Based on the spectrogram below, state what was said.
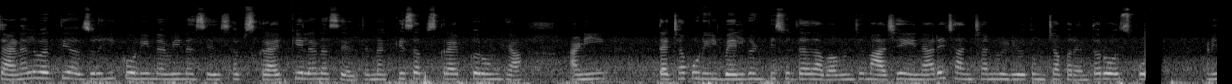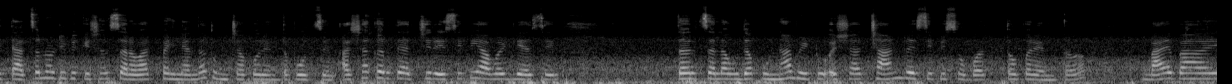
चॅनलवरती अजूनही कोणी नवीन असेल सबस्क्राईब केलं नसेल तर नक्की सबस्क्राईब करून घ्या आणि त्याच्या पुढील बेलघंटीसुद्धा दाबा म्हणजे माझे येणारे छान छान व्हिडिओ तुमच्यापर्यंत रोज पो आणि त्याचं नोटिफिकेशन सर्वात पहिल्यांदा तुमच्यापर्यंत पोहोचेल. आशा करते आजची रेसिपी आवडली असेल तर चला उद्या पुन्हा भेटू अशा छान रेसिपीसोबत तोपर्यंत बाय बाय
